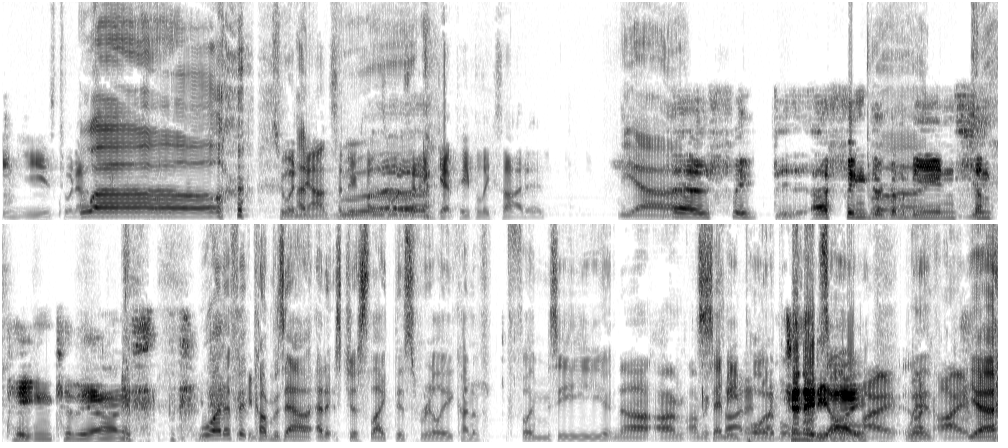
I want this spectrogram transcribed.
in years to announce a new console. To announce a new console and get people excited. Yeah. I think I think they're gonna be in some pain, to be honest. What if it comes out and it's just like this really kind of flimsy, Nah, I'm I'm semi-portable Like, 1080i. I with like I yeah,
